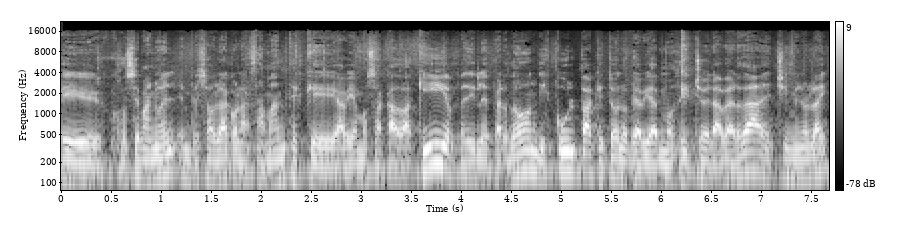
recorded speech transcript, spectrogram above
eh, José Manuel empezó a hablar con las amantes que habíamos sacado aquí, a pedirle perdón, disculpa, que todo lo que habíamos dicho era verdad de Chimenolay.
